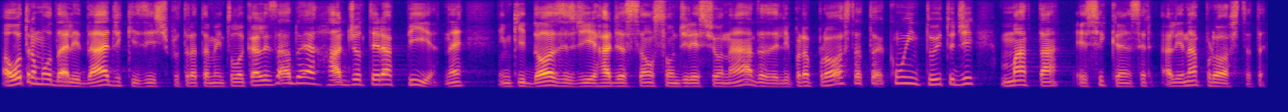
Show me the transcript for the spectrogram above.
A outra modalidade que existe para o tratamento localizado é a radioterapia, né? em que doses de radiação são direcionadas ali para a próstata com o intuito de matar esse câncer ali na próstata.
